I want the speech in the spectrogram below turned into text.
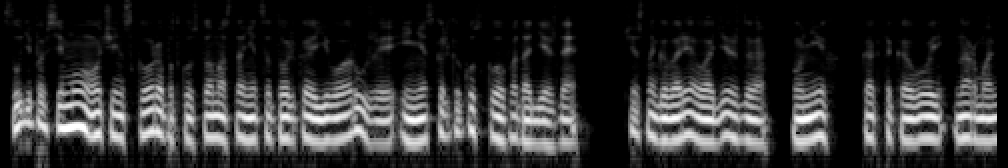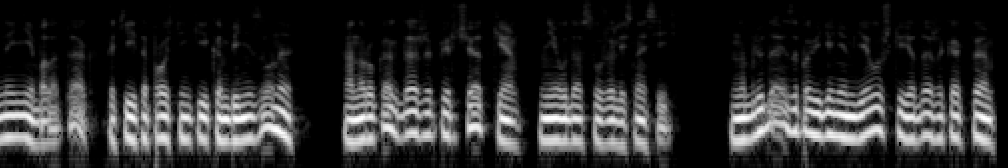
Судя по всему, очень скоро под кустом останется только его оружие и несколько кусков от одежды. Честно говоря, у одежды у них как таковой нормальной не было. Так, какие-то простенькие комбинезоны, а на руках даже перчатки не удосужились носить. Наблюдая за поведением девушки, я даже как-то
